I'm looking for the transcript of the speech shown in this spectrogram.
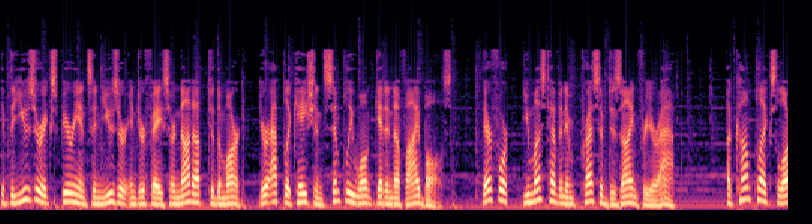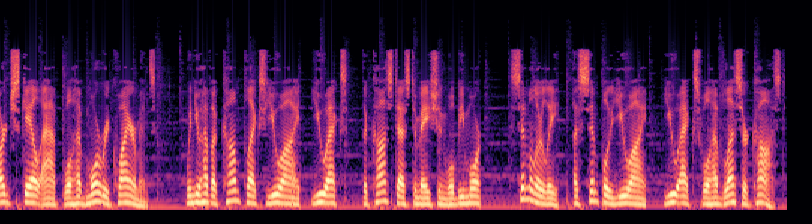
if the user experience and user interface are not up to the mark, your application simply won't get enough eyeballs. Therefore, you must have an impressive design for your app. A complex large-scale app will have more requirements. When you have a complex UI, UX, the cost estimation will be more. Similarly, a simple UI, UX will have lesser cost.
